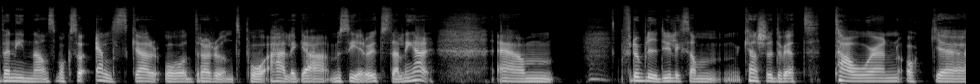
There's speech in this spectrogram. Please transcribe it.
väninnan som också älskar att dra runt på härliga museer och utställningar. Ehm, för då blir det ju liksom kanske du vet Towern och eh,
